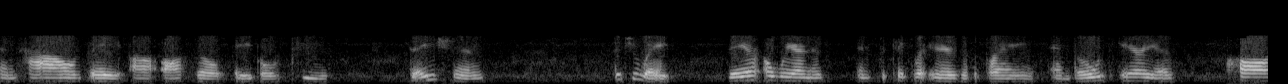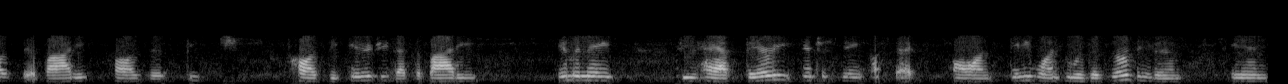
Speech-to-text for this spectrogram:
and how they are also able to station, situate their awareness in particular areas of the brain, and those areas cause their body, cause their speech, cause the energy that the body emanates to have very interesting effects on anyone who is observing them in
